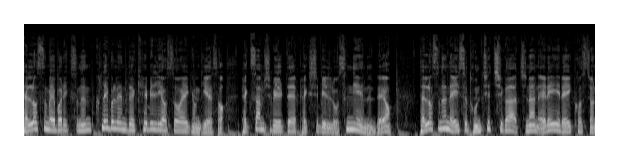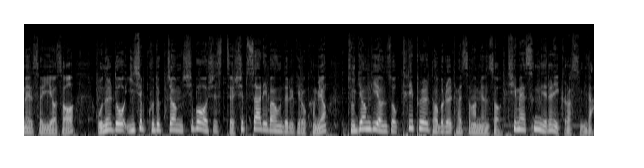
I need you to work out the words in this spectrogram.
댈러스 매버릭스는 클리블랜드 캐빌리어스와의 경기에서 131대 111로 승리했는데요. 댈러스는 에이스 돈치치가 지난 LA 레이커스전에서 이어서 오늘도 29득점 15어시스트 14리바운드를 기록하며 두 경기 연속 트리플 더블을 달성하면서 팀의 승리를 이끌었습니다.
